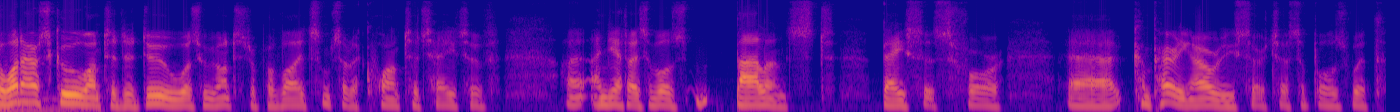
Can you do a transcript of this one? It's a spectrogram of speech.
So what our school wanted to do was we wanted to provide some sort of quantitative uh, and yet I suppose balanced basis for uh, comparing our research I suppose with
